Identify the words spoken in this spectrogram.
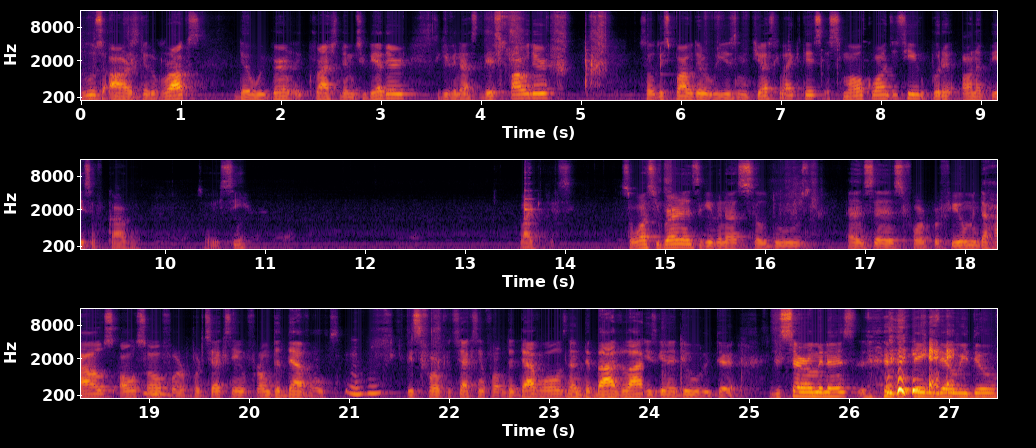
Those are the rocks that we burn, crush them together giving us this powder. So this powder we're using just like this, a small quantity, put it on a piece of carbon. So you see, like this. So once you burn it, it's giving us sildus, incense for perfume in the house, also for protecting from the devils. It's for protecting from the devils and the bad luck. It's gonna do with the the ceremonies, things that we do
